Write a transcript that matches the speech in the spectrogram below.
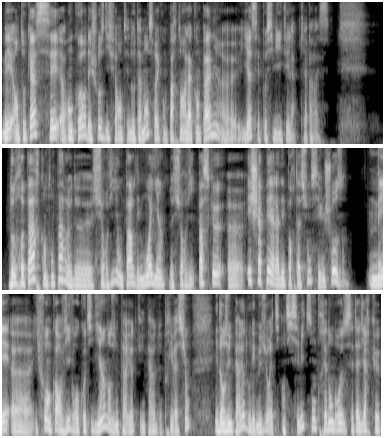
mais en tout cas c'est encore des choses différentes, et notamment c'est vrai qu'en partant à la campagne, euh, il y a ces possibilités-là qui apparaissent. D'autre part, quand on parle de survie, on parle des moyens de survie, parce que euh, échapper à la déportation, c'est une chose, mais euh, il faut encore vivre au quotidien dans une période qui est une période de privation, et dans une période où les mesures antisémites sont très nombreuses, c'est-à-dire que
